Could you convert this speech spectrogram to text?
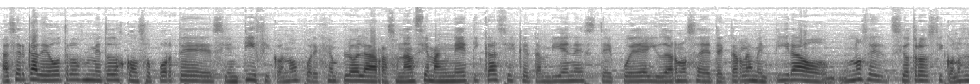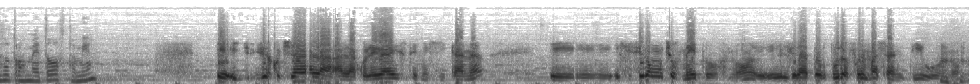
acerca de otros métodos con soporte científico, ¿no? Por ejemplo, la resonancia magnética, si es que también este puede ayudarnos a detectar la mentira o no sé si otros si conoces otros métodos también. Eh, yo, escuchado a la, a la colega este mexicana, eh, existieron muchos métodos, ¿no? El de la tortura fue el más antiguo, ¿no?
